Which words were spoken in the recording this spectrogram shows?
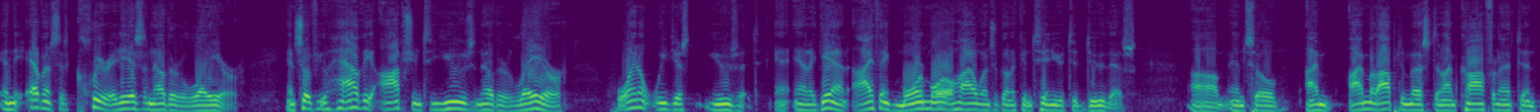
and the evidence is clear. It is another layer. And so, if you have the option to use another layer, why don't we just use it? And, and again, I think more and more Ohioans are going to continue to do this. Um, and so, I'm I'm an optimist, and I'm confident. And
